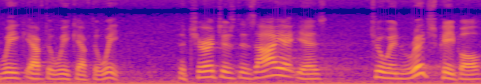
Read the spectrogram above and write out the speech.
week after week after week. The church's desire is to enrich people,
